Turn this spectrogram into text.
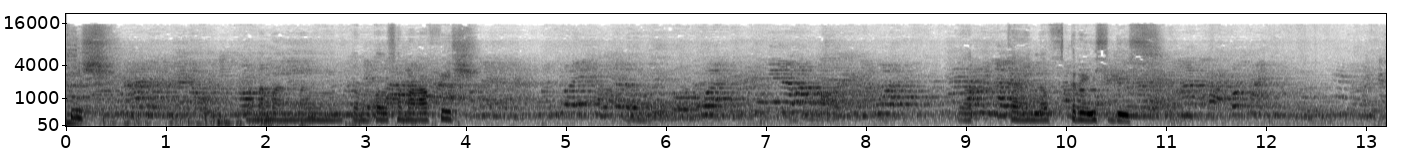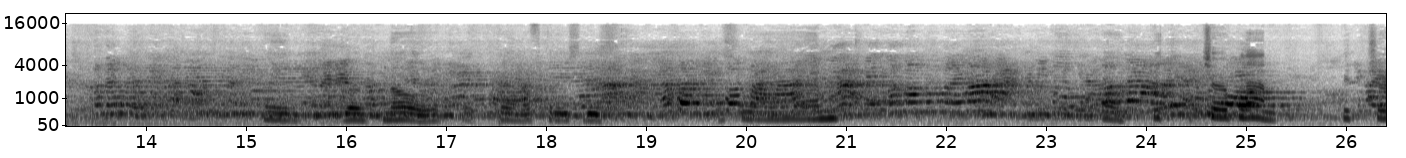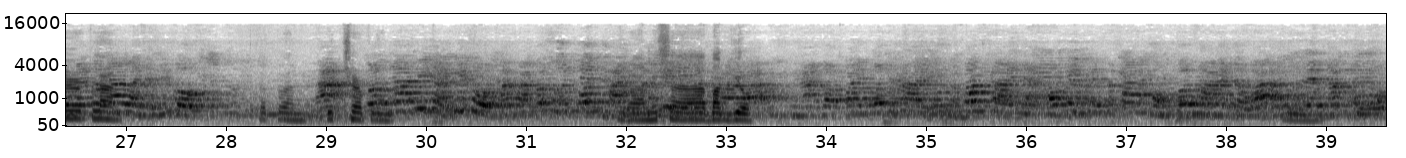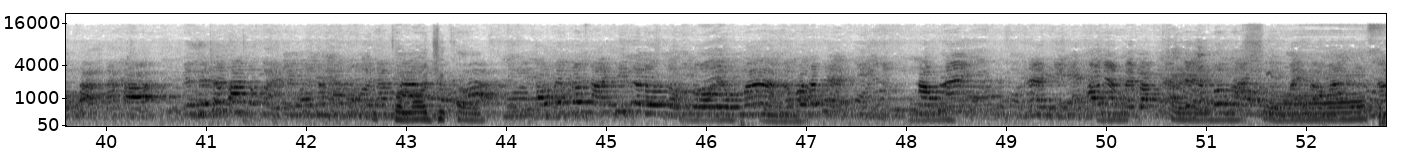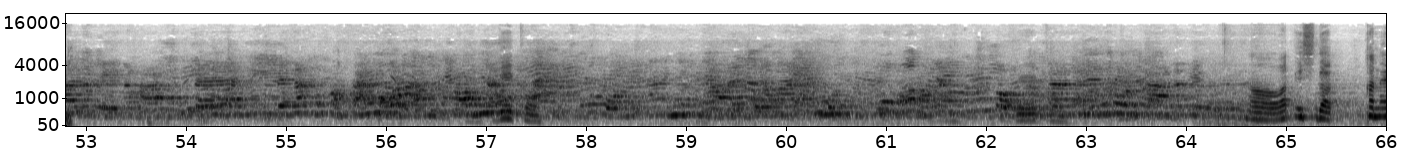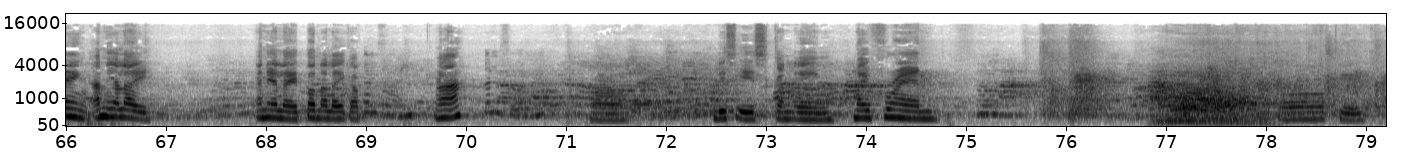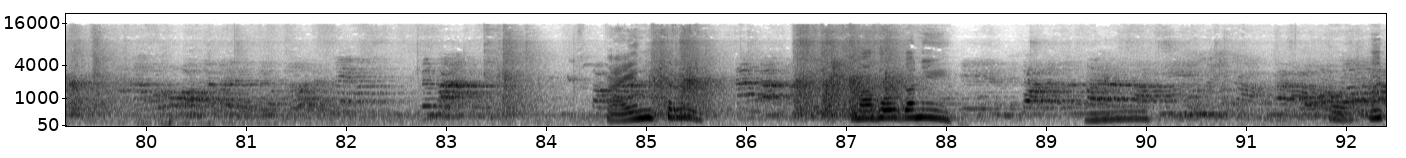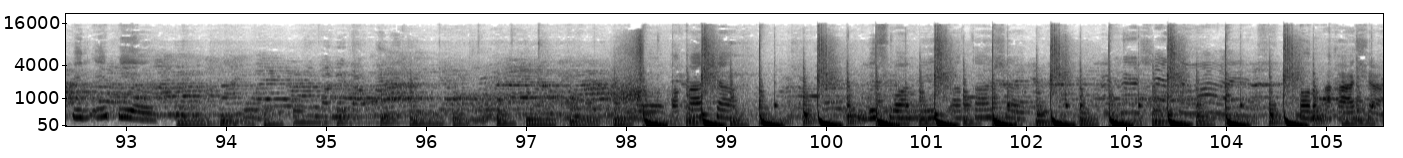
Fish. Ito naman ng tungkol sa mga fish. What kind of tree is this? I don't know what kind of tree is this. This one. Oh, picture plant. Picture plant. That one, picture plant. Marami sa Bagyo. Ecological. เขาเป็นต้นไม้ที่เจริญเติบโตเร็วมาก แล้วก็จะแผ่กิ่งทำให้แผ่กิ่งของเขาเนี่ยไปบังคับแต่ต้นไม้ที่ไม่สามารถปลูกได้นั่นเองนะคะ แต่เป็นนักปลูกของสายเพราะว่าเขาเนี่ย Gecko. ผลให้ผลไม้ผลลูกของเขาเนี่ยตกมาในฤดูกาลนั่นเอง Oh, what is that? คันเองอันนี้อะไร อันนี้อะไร ต้นอะไรครับ ฮะ ต้นฝน Uh, this is Kaneng, my friend. Okay. Pine tree. Mahogany. Hmm. Oh, ipil, ipil. Oh, acacia. This one is acacia. Ton acacia.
